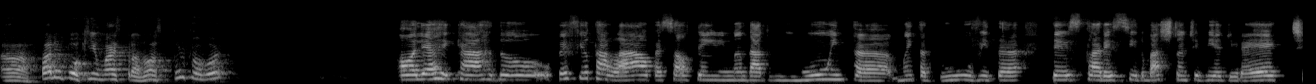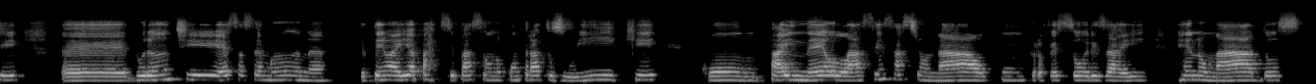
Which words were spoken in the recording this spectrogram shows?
Ah, fale um pouquinho mais para nós, por favor. Olha, Ricardo, o perfil está lá, o pessoal tem mandado muita, muita dúvida, tenho esclarecido bastante via direct. É, durante essa semana, eu tenho aí a participação no Contratos Week, com um painel lá sensacional, com professores aí renomados.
